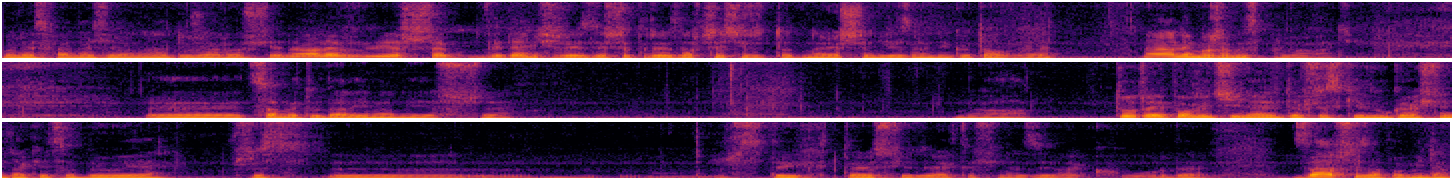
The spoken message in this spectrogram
Bo jest fajna, zielona, duża rośnie. No ale jeszcze, wydaje mi się, że jest jeszcze trochę za wcześnie, że to dno jeszcze nie jest na nie gotowe. No ale możemy spróbować. Yy, co my tu dalej mamy jeszcze? No, tutaj powycinałem te wszystkie długaśnie takie, co były. Wszys, yy, z tych, się- jak to się nazywa? Kurde, zawsze zapominam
